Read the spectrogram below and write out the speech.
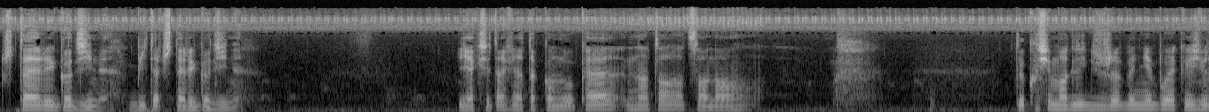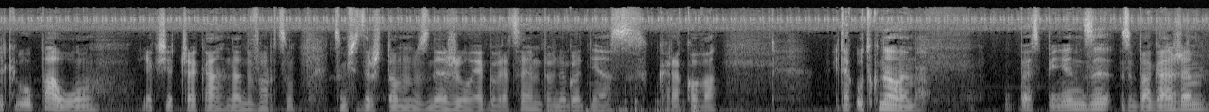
4 godziny, bite 4 godziny. I jak się trafi na taką lukę, no to co, no... Tylko się modlić, żeby nie było jakiegoś wielkiego upału, jak się czeka na dworcu. Co mi się zresztą zdarzyło, jak wracałem pewnego dnia z Krakowa. I tak utknąłem. Bez pieniędzy, z bagażem.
